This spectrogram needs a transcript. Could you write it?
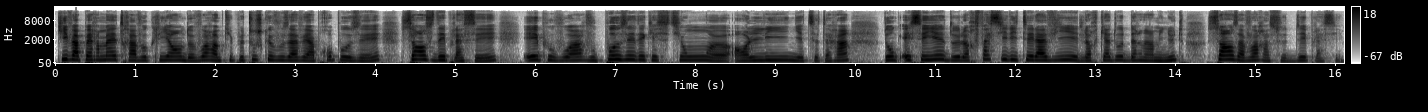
qui va permettre à vos clients de voir un petit peu tout ce que vous avez à proposer sans se déplacer et pouvoir vous poser des questions euh, en ligne, etc. Donc essayez de leur faciliter la vie et de leur cadeau de dernière minute sans avoir à se déplacer.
